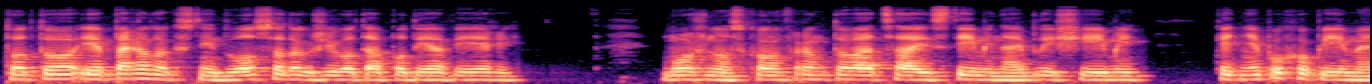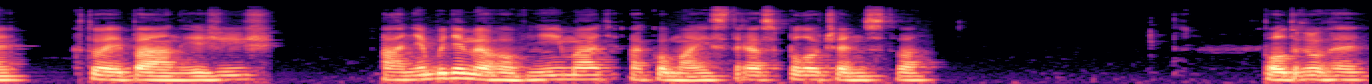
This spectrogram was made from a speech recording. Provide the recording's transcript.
Toto je paradoxný dôsledok života podia viery. Možnosť konfrontovať sa aj s tými najbližšími, keď nepochopíme, kto je Pán Ježiš a nebudeme ho vnímať ako majstra spoločenstva. Po druhé,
